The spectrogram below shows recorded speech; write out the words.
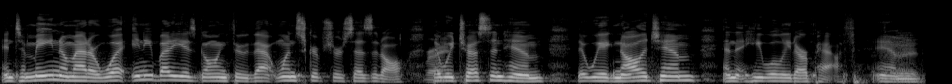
And to me, no matter what anybody is going through, that one scripture says it all that we trust in him, that we acknowledge him, and that he will lead our path. And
